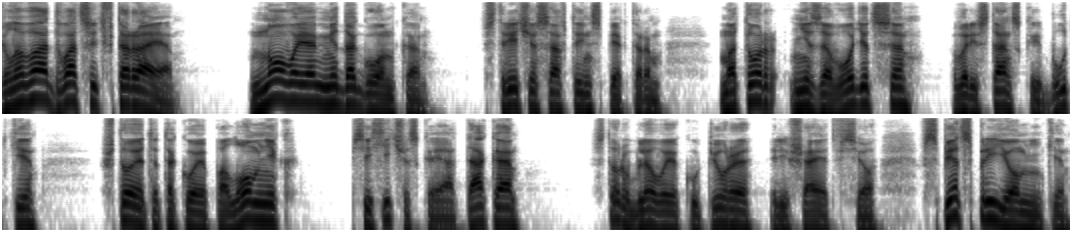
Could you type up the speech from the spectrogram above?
Глава 22. Новая медогонка. Встреча с автоинспектором. Мотор не заводится в арестантской будке. Что это такое паломник? Психическая атака. 100-рублевая купюра решает все. В спецприемнике.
